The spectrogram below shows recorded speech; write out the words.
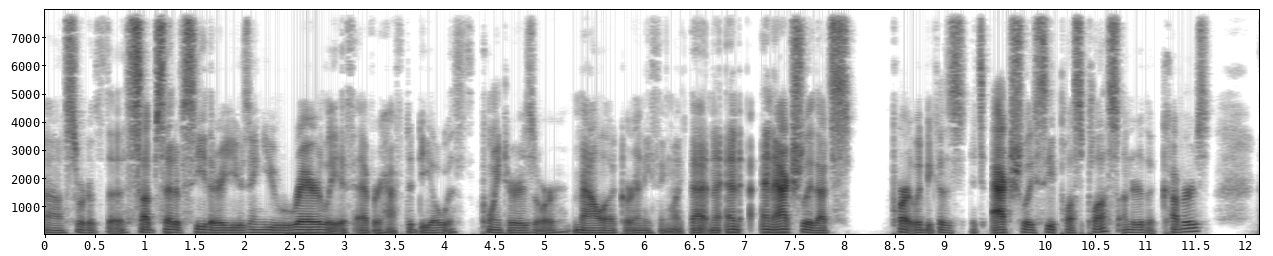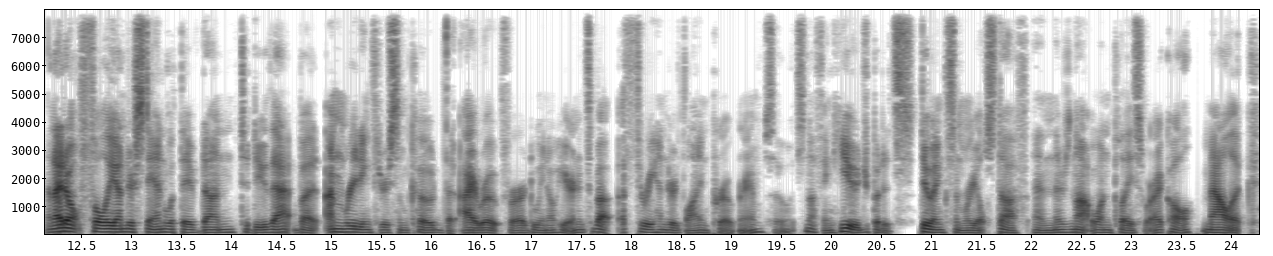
uh, sort of the subset of C they're using, you rarely, if ever, have to deal with pointers or malloc or anything like that. And and and actually, that's partly because it's actually C++ under the covers. And I don't fully understand what they've done to do that, but I'm reading through some code that I wrote for Arduino here, and it's about a 300 line program, so it's nothing huge, but it's doing some real stuff. And there's not one place where I call malloc.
